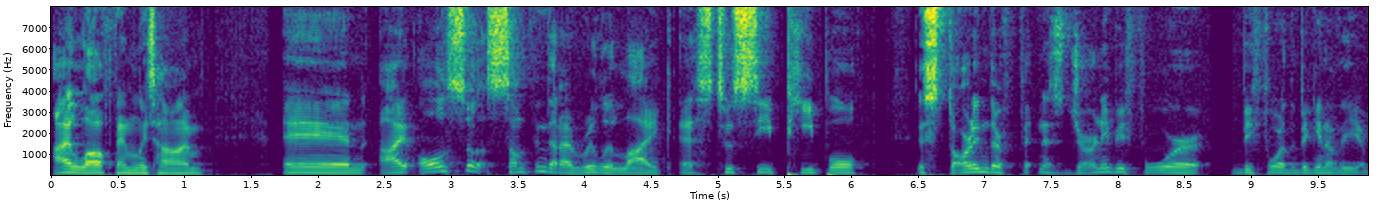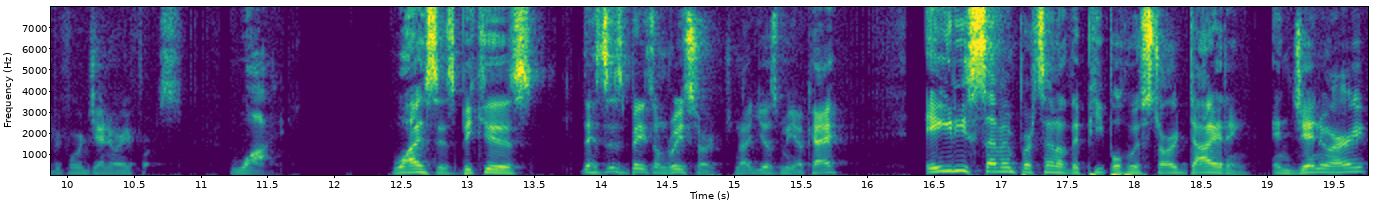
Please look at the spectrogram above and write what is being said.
I love family time. And I also, something that I really like is to see people starting their fitness journey before before the beginning of the year, before January 1st. Why? Why is this? Because this is based on research, not just me, okay? 87% of the people who start dieting in January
